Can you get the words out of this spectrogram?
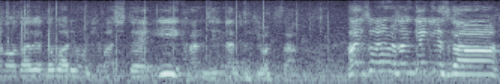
あの誰泊まりも来ましていい感じになってきました。はいそれ皆さん元気ですか？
